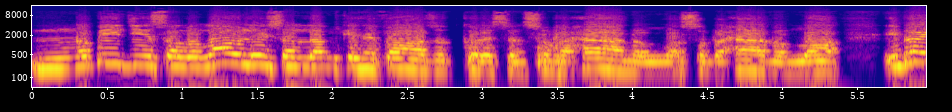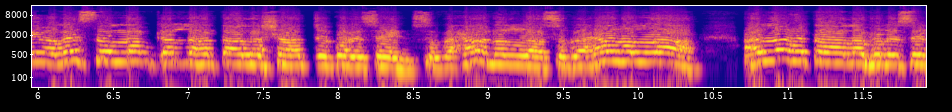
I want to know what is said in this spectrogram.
নবীজি সাল্লামকে হেফাজত করেছেন, সুবহানাল্লাহ সুবহানাল্লাহ। ইব্রাহিম আলাইহিস সালামকে আল্লাহ তাআলা সাহায্য করেছেন, সুবহানাল্লাহ সুবহানাল্লাহ। আল্লাহ আল্লাহ তাআলা বলেছেন,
